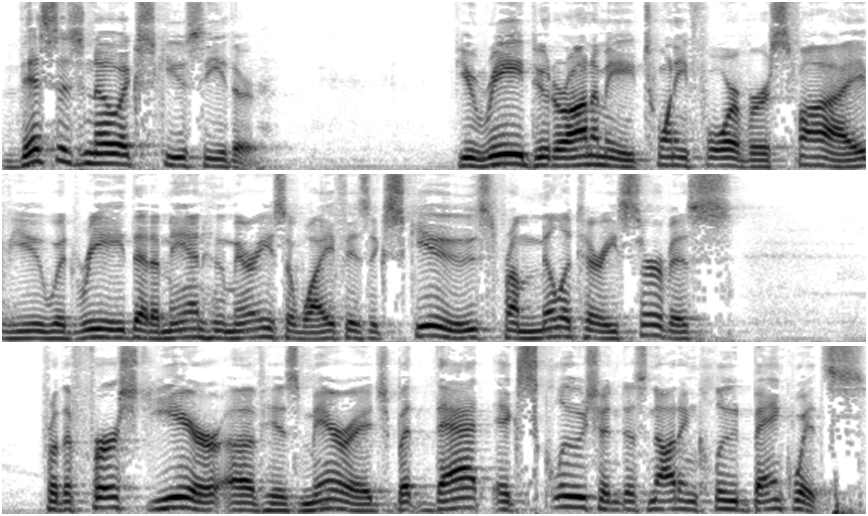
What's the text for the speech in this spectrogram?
This is no excuse either. If you read Deuteronomy 24, verse 5, you would read that a man who marries a wife is excused from military service for the first year of his marriage, but that exclusion does not include banquets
